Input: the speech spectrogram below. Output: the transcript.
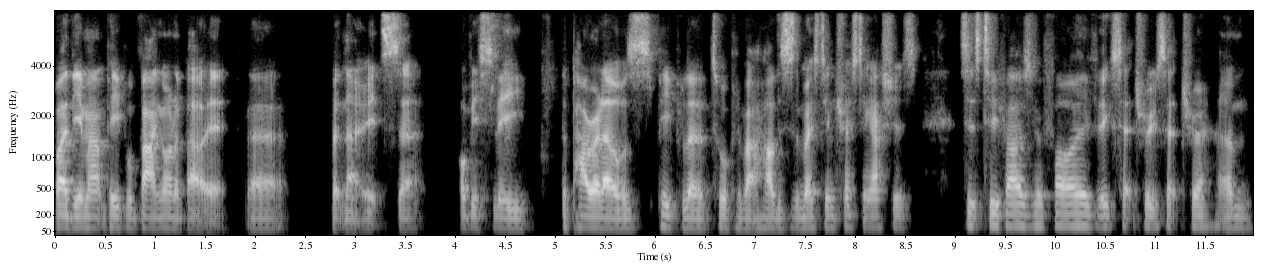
by the amount people bang on about it. Uh, but no, it's uh, obviously the parallels. People are talking about how this is the most interesting Ashes since 2005, etc., etc. Um,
